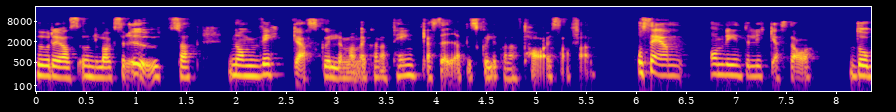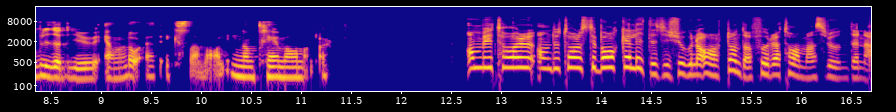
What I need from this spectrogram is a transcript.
hur deras underlag ser ut. Så att någon vecka skulle man väl kunna tänka sig att det skulle kunna ta i så fall. Och sen om det inte lyckas då, då blir det ju ändå ett extraval inom tre månader. Om, vi tar, om du tar oss tillbaka lite till 2018 då, förra talmansrundorna.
